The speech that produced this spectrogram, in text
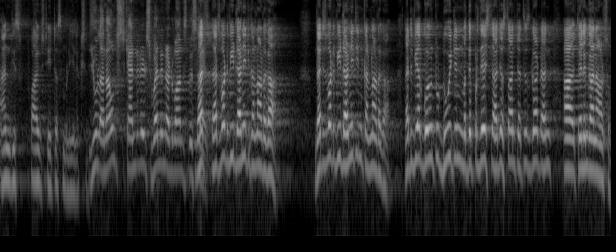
and these five state assembly elections. You'll announce candidates well in advance this That's, time. that's what we done it in Karnataka. That is what we done it in Karnataka. That we are going to do it in Madhya Pradesh, Rajasthan, Chhattisgarh and uh, Telangana also.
